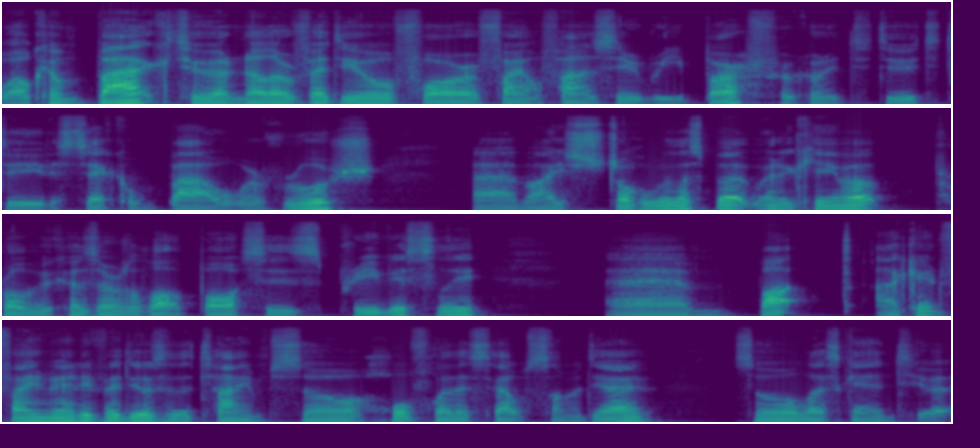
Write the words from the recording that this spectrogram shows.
Welcome back to another video for Final Fantasy Rebirth. We're going to do today the second battle with Roche. Um, I struggled with this bit when it came up, probably because there was a lot of bosses previously. Um, but I couldn't find many videos at the time, so hopefully this helps somebody out. So let's get into it.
